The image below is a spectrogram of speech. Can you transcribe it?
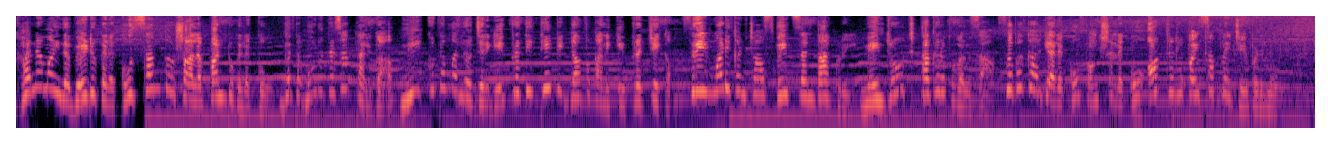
ఘనమైన వేడుకలకు సంతోషాల పండుగలకు గత మూడు దశాబ్దాలుగా మీ కుటుంబంలో జరిగే ప్రతి తీపి జ్ఞాపకానికి ప్రత్యేకం. Shri Manikanta sweets and bakery main road Kagarapu Valasa. శుభకార్యాలకు ఫంక్షన్లకు ఆర్డర్లపై సప్లై చేయబడును.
